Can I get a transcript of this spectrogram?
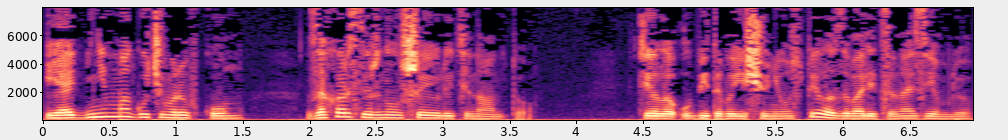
И одним могучим рывком Захар свернул шею лейтенанту. Тело убитого еще не успело завалиться на землю,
